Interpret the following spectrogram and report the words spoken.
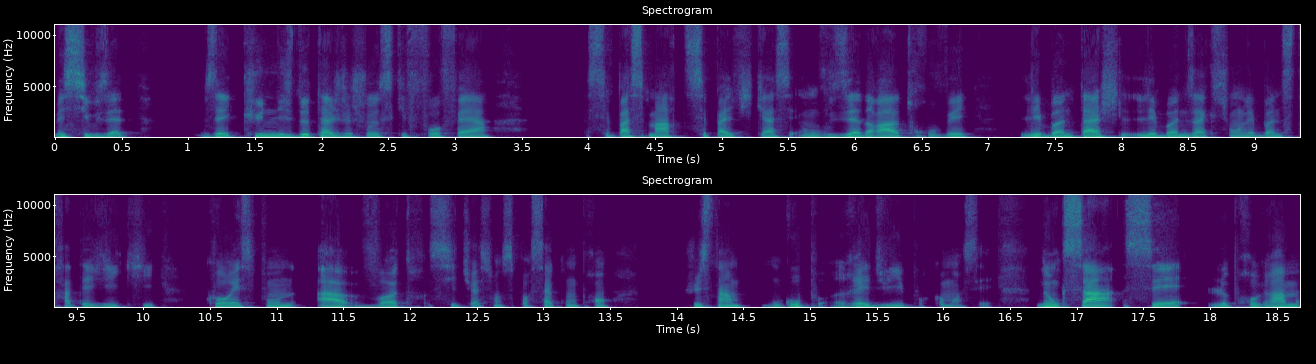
mais si vous êtes, vous n'avez qu'une liste de tâches de choses qu'il faut faire, ce n'est pas smart, ce n'est pas efficace et on vous aidera à trouver les bonnes tâches, les bonnes actions, les bonnes stratégies qui correspondent à votre situation. C'est pour ça qu'on prend juste un groupe réduit pour commencer. Donc ça, c'est le programme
